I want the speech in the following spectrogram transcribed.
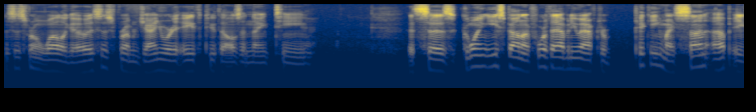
This is from a while ago. This is from January 8th, 2019. It says, Going eastbound on 4th Avenue after picking my son up a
